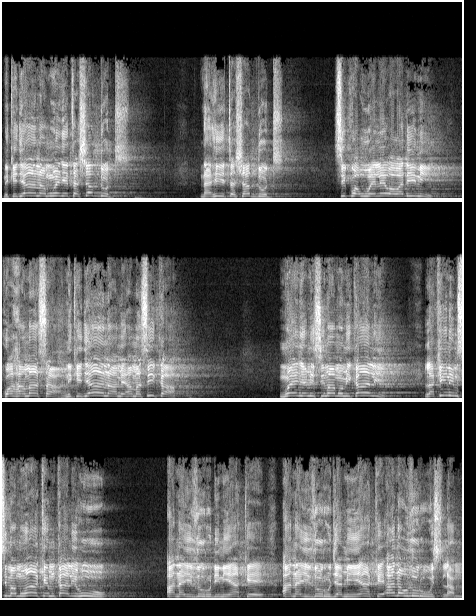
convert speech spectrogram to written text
ni kijana mwenye tashaddud. Na hii tashaddud si kwa uelewa wa dini kwa hamasa. Ni kijana amehamasika mwenye misimamo mikali lakini msimamo wake mkali huu anaidhuru dini yake anaidhuru jamii yake anaudhuru uislamu.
